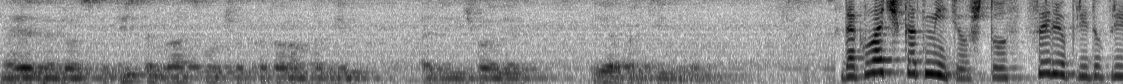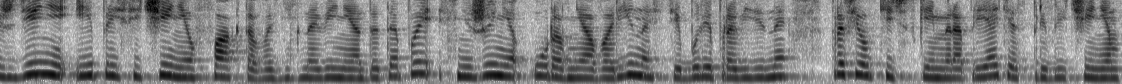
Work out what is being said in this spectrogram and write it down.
наездом велосипедиста два случая, в котором погиб один человек, и опрокидывание. Докладчик отметил, что с целью предупреждения и пресечения факта возникновения ДТП, снижения уровня аварийности были проведены профилактические мероприятия с привлечением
